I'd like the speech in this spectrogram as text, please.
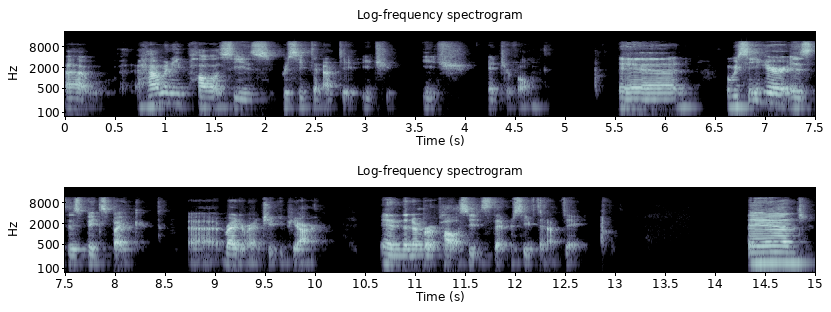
uh, how many policies received an update each each interval? And what we see here is this big spike uh, right around GDPR in the number of policies that received an update. And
